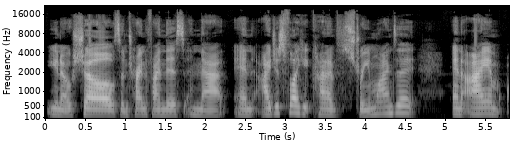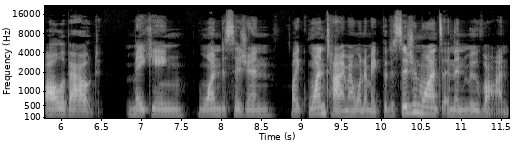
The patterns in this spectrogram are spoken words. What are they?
you know shelves and trying to find this and that and i just feel like it kind of streamlines it and i am all about making one decision like one time i want to make the decision once and then move on.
